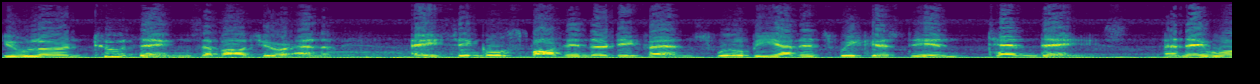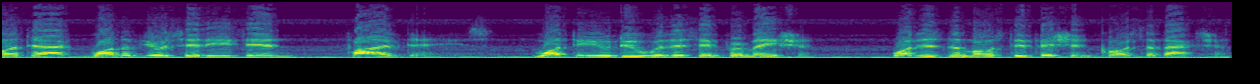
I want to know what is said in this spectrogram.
you learn two things about your enemy. A single spot in their defense will be at its weakest in 10 days, and they will attack one of your cities in 5 days. What do you do with this information? What is the most efficient course of action?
